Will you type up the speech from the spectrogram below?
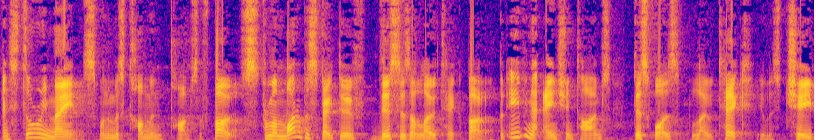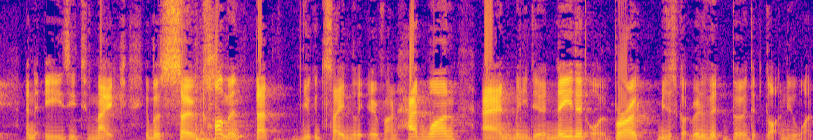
and still remains one of the most common types of bows. From a modern perspective, this is a low tech bow, but even in ancient times, this was low tech. It was cheap and easy to make. It was so common that you could say nearly everyone had one, and when you didn't need it or it broke, you just got rid of it, burned it, got a new one.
